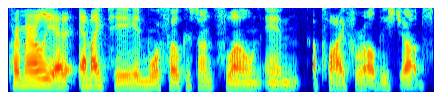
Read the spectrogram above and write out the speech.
primarily at MIT and more focused on Sloan, and apply for all these jobs.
